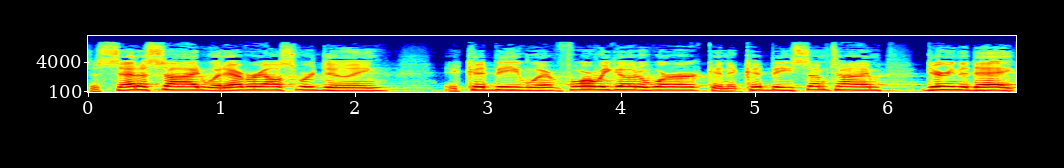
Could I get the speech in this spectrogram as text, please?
to set aside whatever else we're doing. It could be before we go to work, and it could be sometime during the day.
